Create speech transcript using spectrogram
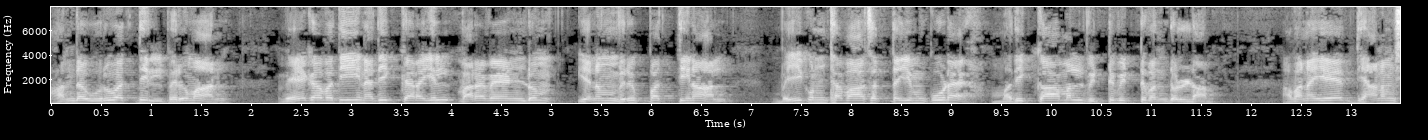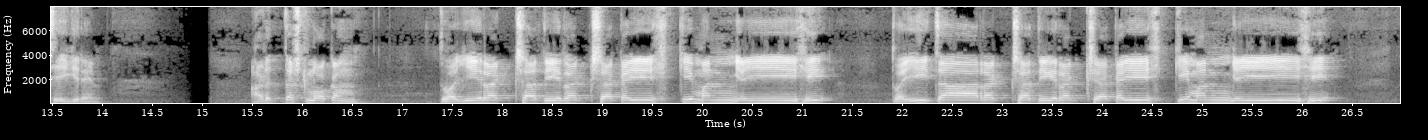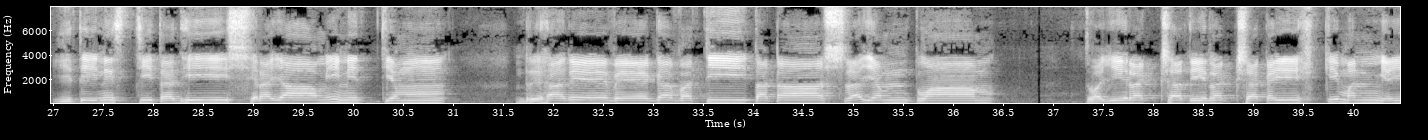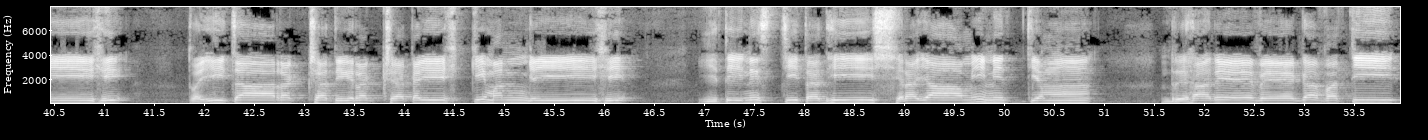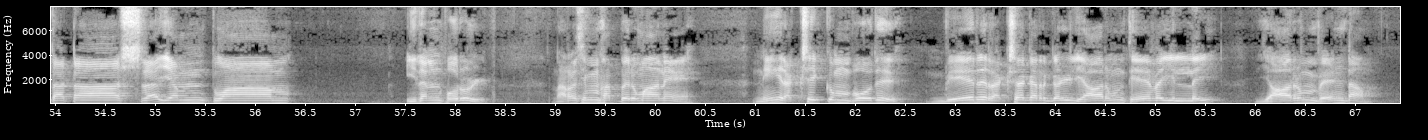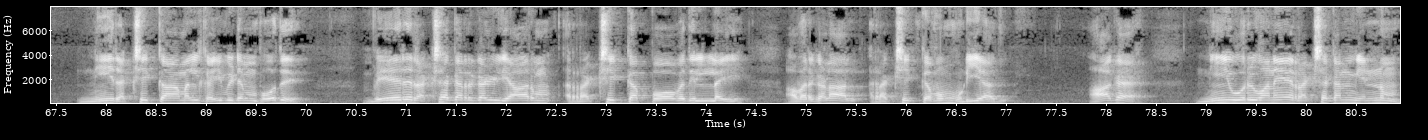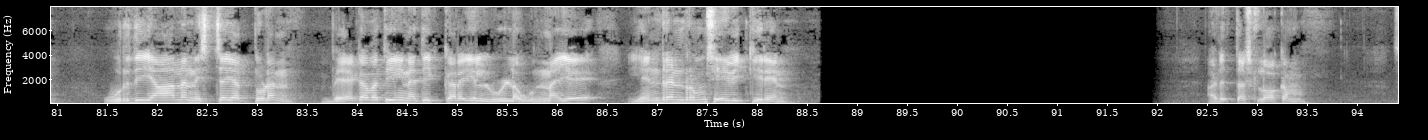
அந்த உருவத்தில் பெருமான் வேகவதி நதிக்கரையில் வரவேண்டும் எனும் விருப்பத்தினால் வைகுண்ட வாசத்தையும் கூட மதிக்காமல் விட்டுவிட்டு வந்துள்ளான் அவனையே தியானம் செய்கிறேன் அடுத்த ஸ்லோகம் त्वयि रक्षति रक्षकैः किमन्यैः त्वयि चारक्षति रक्षकैः किमन्यैः इति निश्चितधीश्रयामि नित्यम् नृहरे वेगवती तटाश्रयम् त्वाम् त्वयि रक्षति रक्षकैः किमन्यैः त्वयि चारक्षति रक्षकैः किमन्यैः इति निश्चितधीश्रयामि नित्यम् नृहरे வேகவதி தட்டாஸ்ரயம் துவாம் இதன் பொருள் நரசிம்மப் பெருமானே நீ ரட்சிக்கும் போது வேறு ரட்சகர்கள் யாரும் தேவையில்லை யாரும் வேண்டாம். நீ ரட்சிக்காமல் கைவிடும் போது வேறு ரட்சகர்கள் யாரும் ரட்சிக்கப் போவதில்லை அவர்களால் ரட்சிக்கவும் முடியாது. ஆக நீ ஒருவனே ரட்சகன் என்னும் உறுதியான நிச்சயத்துடன் வேகவதி நதிக்கரையில் உள்ள உன்னையே என்றென்றும் சேவிக்கிறேன். अडितश्लोकम्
